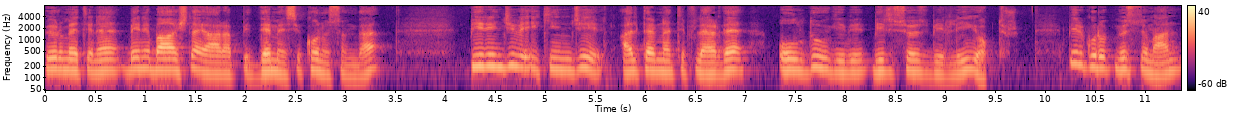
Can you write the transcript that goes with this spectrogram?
hürmetine beni bağışla ya Rabbi demesi konusunda birinci ve ikinci alternatiflerde olduğu gibi bir söz birliği yoktur. Bir grup Müslüman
